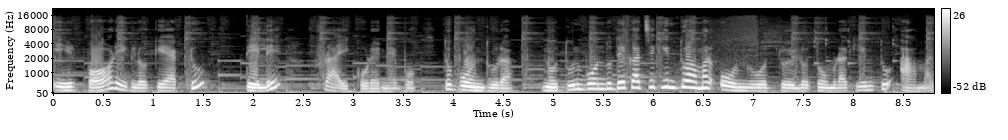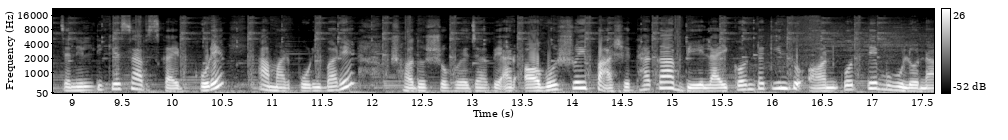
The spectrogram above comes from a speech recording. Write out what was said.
এরপর এগুলোকে একটু তেলে ফ্রাই করে নেব। তো বন্ধুরা, নতুন বন্ধুদের কাছে কিন্তু আমার অনুরোধ রইল, তোমরা কিন্তু আমার চ্যানেলটিকে সাবস্ক্রাইব করে আমার পরিবারের সদস্য হয়ে যাবে। আর অবশ্যই পাশে থাকা বেল আইকনটা কিন্তু অন করতে ভুলো না।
